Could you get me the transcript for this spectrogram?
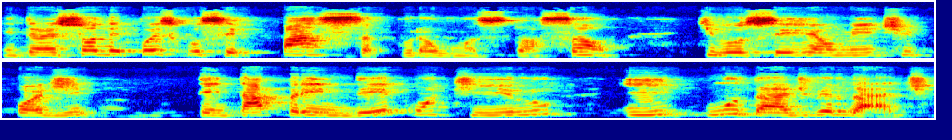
Então, é só depois que você passa por alguma situação que você realmente pode tentar aprender com aquilo e mudar de verdade.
